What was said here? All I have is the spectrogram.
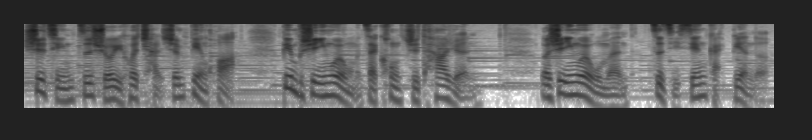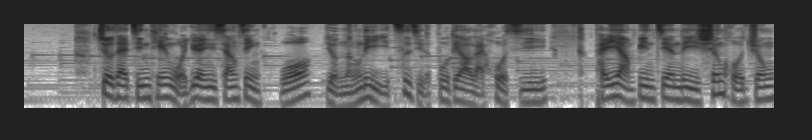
事情之所以会产生变化，并不是因为我们在控制他人，而是因为我们自己先改变了。就在今天，我愿意相信，我有能力以自己的步调来获悉、培养并建立生活中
